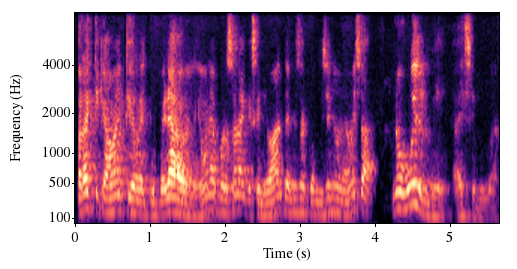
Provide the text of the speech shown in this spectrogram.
prácticamente irrecuperable. Una persona que se levanta en esas condiciones de una mesa no vuelve a ese lugar.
